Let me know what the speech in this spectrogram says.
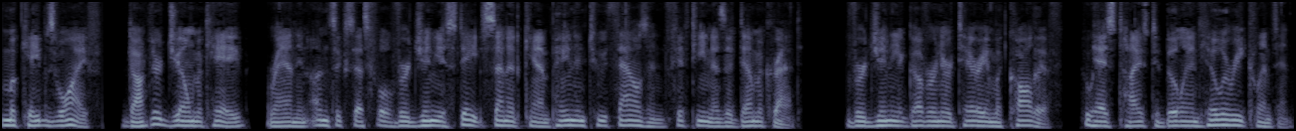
McCabe's wife, Dr. Jill McCabe, ran an unsuccessful Virginia state Senate campaign in 2015 as a Democrat. Virginia Governor Terry McAuliffe, who has ties to Bill and Hillary Clinton,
